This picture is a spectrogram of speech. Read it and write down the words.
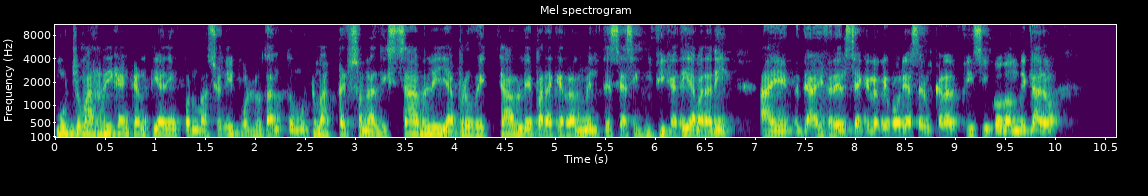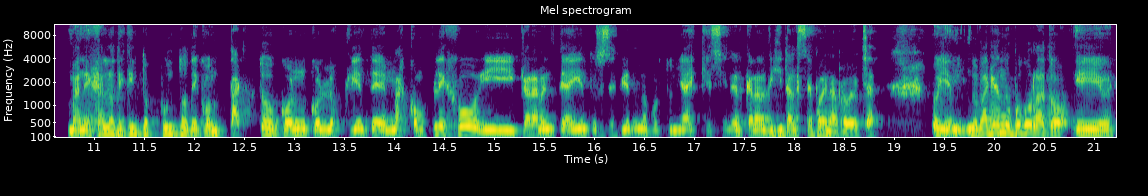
mucho más rica en cantidad de información y por lo tanto mucho más personalizable y aprovechable para que realmente sea significativa para ti. A, a diferencia que lo que podría ser un canal físico donde, claro, manejar los distintos puntos de contacto con, con, los clientes es más complejo y claramente ahí entonces se pierden oportunidades que sin el canal digital se pueden aprovechar. Oye, nos va quedando poco rato. Eh,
